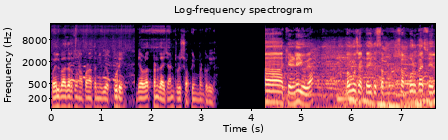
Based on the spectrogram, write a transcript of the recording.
बैल बाजारातून आपण आता निघूया पुढे. देवळात पण जायचं आणि थोडी शॉपिंग पण करूया. खेळणी घेऊया बघू शकता इथं शं शंभर रुपये सेल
